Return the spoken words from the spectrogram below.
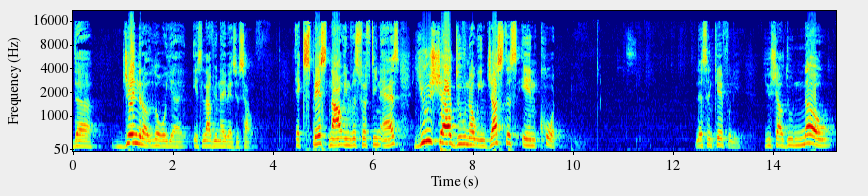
The general law here is love your neighbor as yourself. Expressed now in verse 15 as, You shall do no injustice in court. Listen carefully. You shall do no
